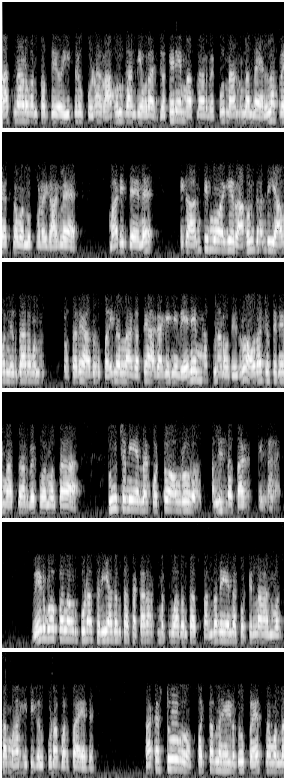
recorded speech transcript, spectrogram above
ಮಾತನಾಡುವಂತದ್ದು ಇದ್ರೂ ಕೂಡ ರಾಹುಲ್ ಗಾಂಧಿ ಅವರ ಜೊತೆನೆ ಮಾತನಾಡಬೇಕು. ನಾನು ನನ್ನ ಎಲ್ಲ ಪ್ರಯತ್ನವನ್ನು ಕೂಡ ಈಗಾಗ್ಲೇ ಮಾಡಿದ್ದೇನೆ. ಈಗ ಅಂತಿಮವಾಗಿ ರಾಹುಲ್ ಗಾಂಧಿ ಯಾವ ನಿರ್ಧಾರವನ್ನು ತಗೊಳ್ತಾರೆ ಅದು ಫೈನಲ್ ಆಗತ್ತೆ. ಹಾಗಾಗಿ ನೀವೇನೇ ಮಾತನಾಡೋದಿದ್ರು ಅವರ ಜೊತೆನೆ ಮಾತನಾಡ್ಬೇಕು ಅನ್ನುವಂತ ಸೂಚನೆಯನ್ನ ಕೊಟ್ಟು ಅವರು ಅಲ್ಲಿಂದ ಸಾಗಿದ್ದಾರೆ ವೇಣುಗೋಪಾಲ್ ಅವರು ಕೂಡ ಸರಿಯಾದಂತ ಸಕಾರಾತ್ಮಕವಾದಂತ ಸ್ಪಂದನೆಯನ್ನ ಕೊಟ್ಟಿಲ್ಲ ಅನ್ನುವಂತ ಮಾಹಿತಿಗಳು ಕೂಡ ಬರ್ತಾ ಇದೆ. ಸಾಕಷ್ಟು ಪಟ್ಟನ್ನ ಹಿಡಿದು ಪ್ರಯತ್ನವನ್ನ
